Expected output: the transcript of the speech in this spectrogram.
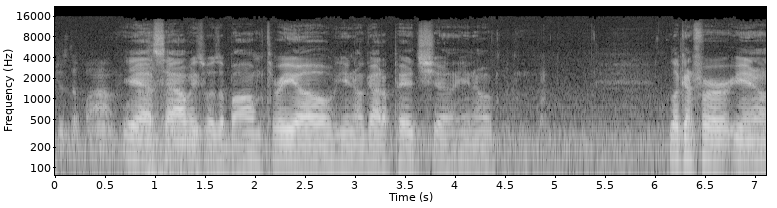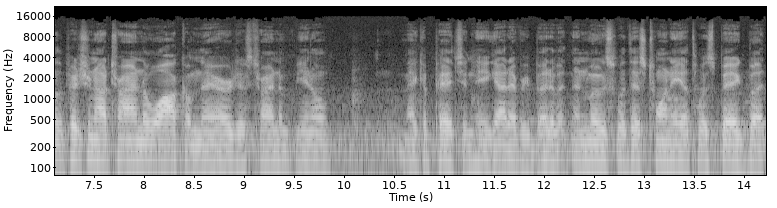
just a bomb. Yeah, Salvy's was a bomb. 3-0, you know, got a pitch, uh, you know, looking for, you know, the pitcher not trying to walk him there, just trying to, you know, make a pitch, and he got every bit of it. And then Moose with his 20th was big, but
